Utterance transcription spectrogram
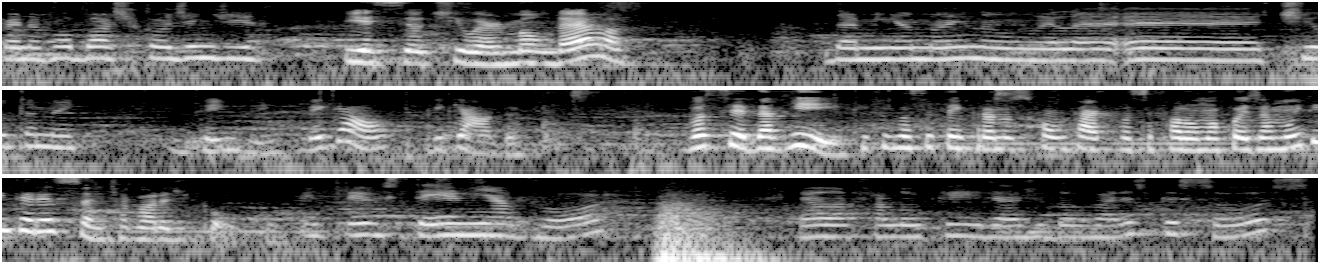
perna robótica hoje em dia. E esse seu tio é irmão dela? Da minha mãe não, ela é, é tio também. Entendi. Legal. Obrigada. Você, Davi, o que, que você tem pra nos contar? Que você falou uma coisa muito interessante agora de pouco. Entrevistei a minha avó. Ela falou que já ajudou várias pessoas.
